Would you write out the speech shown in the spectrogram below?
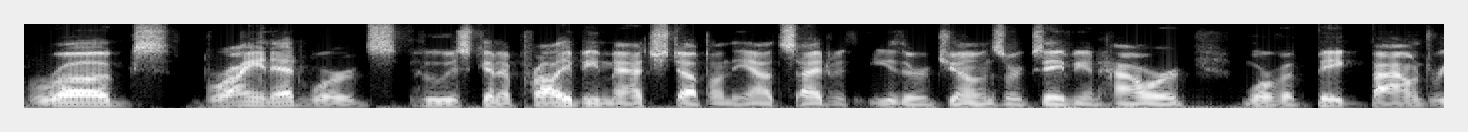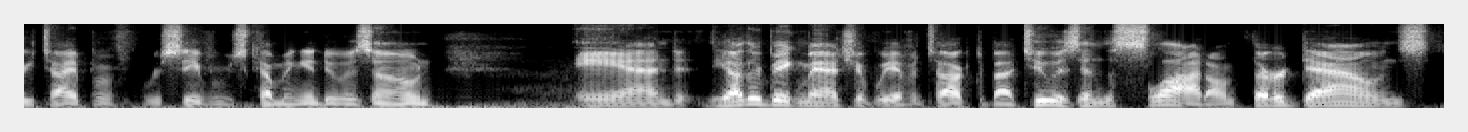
Ruggs, Bryan Edwards, who is going to probably be matched up on the outside with either Jones or Xavier Howard, more of a big boundary type of receiver who's coming into his own. And the other big matchup we haven't talked about too is in the slot on third downs.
